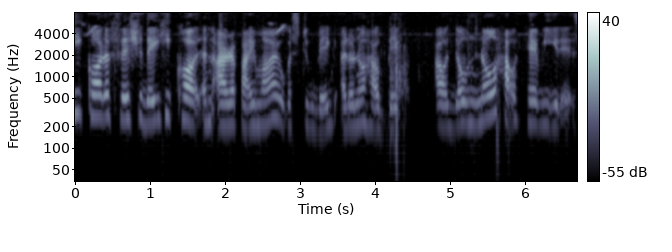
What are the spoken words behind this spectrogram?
he caught a fish today. He caught an arapaima. It was too big. I don't know how big. I don't know how heavy it is.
